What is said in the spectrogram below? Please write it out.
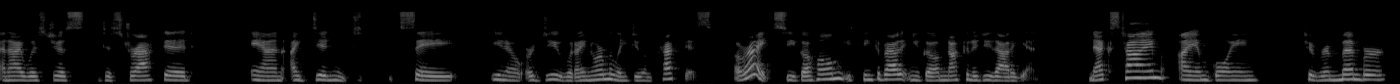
and I was just distracted and I didn't say, you know, or do what I normally do in practice. All right. So you go home, you think about it, and you go, I'm not going to do that again. Next time, I am going to remember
